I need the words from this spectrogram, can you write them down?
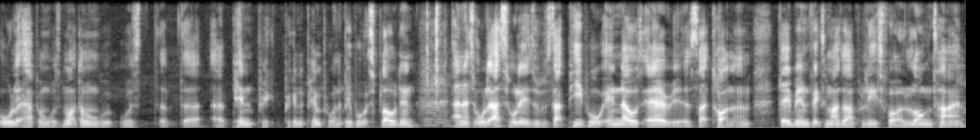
all that happened was Mark Duggan wa- was the, the a pin prick, pricking the pimple and the pimple exploding, and that's all that's all it is. Was that people in those areas like Tottenham, they've been victimized by police for a long time,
